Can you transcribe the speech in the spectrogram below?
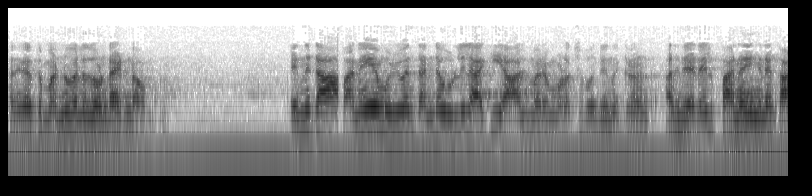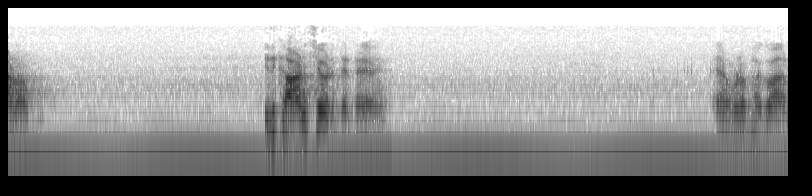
അതിനകത്ത് മണ്ണ് വല്ലതും ഉണ്ടായിട്ടുണ്ടാവും. എന്നിട്ട് ആ പനയെ മുഴുവൻ തന്റെ ഉള്ളിലാക്കി ആൽമരം മുളച്ചു പൊന്തി നിൽക്കുന്നുണ്ട്. അതിന്റെ ഇടയിൽ പന ഇങ്ങനെ കാണാം. ഇത് കാണിച്ചു കൊടുത്തിട്ട് രമണ ഭഗവാൻ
